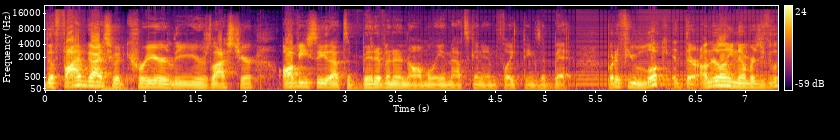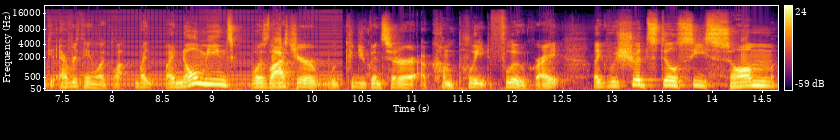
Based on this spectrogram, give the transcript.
the five guys who had career years last year, obviously that's a bit of an anomaly and that's going to inflate things a bit. But if you look at their underlying numbers, if you look at everything, like by, by no means was last year could you consider a complete fluke, right? Like we should still see some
